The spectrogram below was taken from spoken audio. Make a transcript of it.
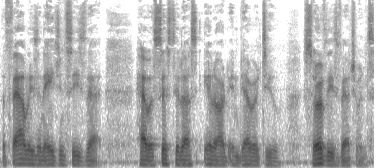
the families and agencies that have assisted us in our endeavor to serve these veterans.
